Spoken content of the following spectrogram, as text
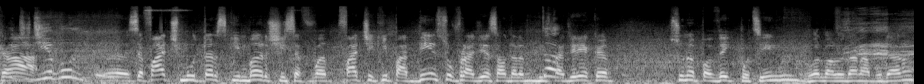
ca Gigi e bun. uh, să faci mutări, schimbări și să fă, faci echipa din sufragerie sau de la din Da. sufragerie, că sună pe vechi puțin, vorba lui Dana Budeanu.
